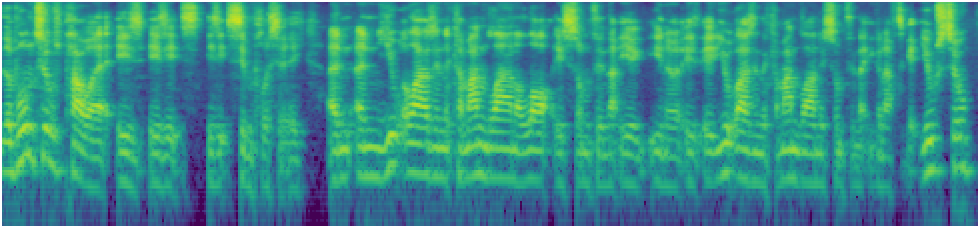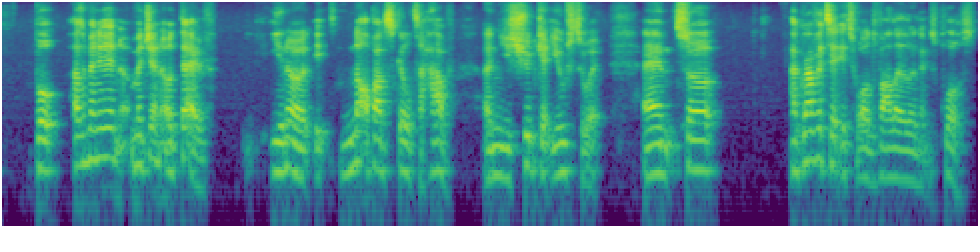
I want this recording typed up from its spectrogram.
the Ubuntu's power is is its is its simplicity, and and utilizing the command line a lot is something that you you know it, it, utilizing the command line is something that you're gonna have to get used to. But as a Magento dev, you know it's not a bad skill to have, and you should get used to it. And um, so I gravitated towards Valet Linux Plus.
